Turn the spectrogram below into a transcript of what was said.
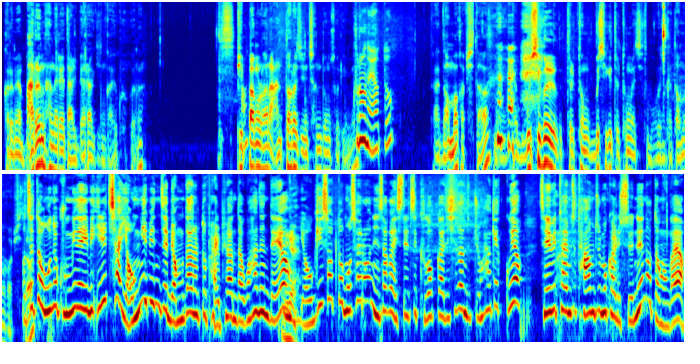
그러면 마른 하늘의 날벼락인가요? 그거는 빗방울 하나 안 떨어진 천둥 소리면 그러네요 또. 아, 넘어갑시다. 네. 무식을 들통 무식이 들통날지도 모르니까 넘어갑시다. 어쨌든 오늘 국민의힘이 1차 영입 인재 명단을 또 발표한다고 하는데요. 네. 여기서 또 뭐 새로운 인사가 있을지 그것까지 시선 집중하겠고요. 제이비타임즈 다음 주목할 뉴스는 어떤 건가요?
